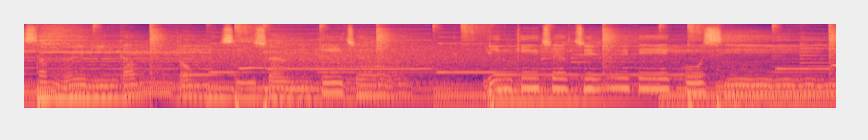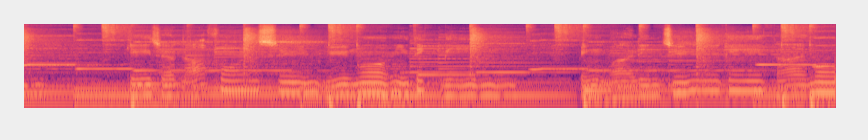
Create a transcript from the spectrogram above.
心里面感。时常記着，念記着主的故事，記着那寬恕與愛的臉，並懷念主的大愛。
